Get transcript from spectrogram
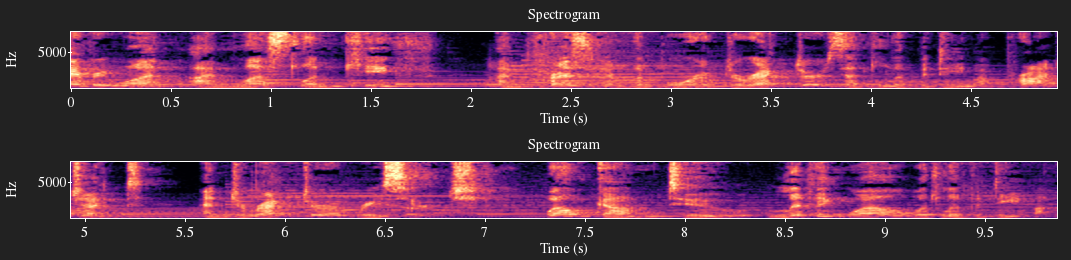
Hi, everyone. I'm Leslyn Keith. I'm president of the board of directors at the Lipedema Project and director of research. Welcome to Living Well with Lipedema.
